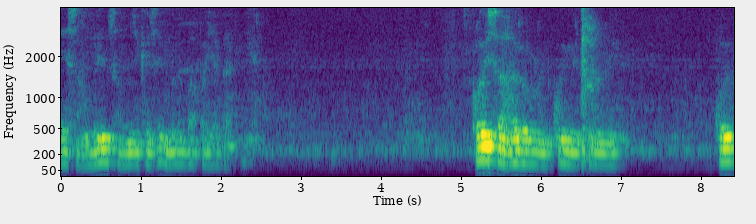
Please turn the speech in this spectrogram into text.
એ સાંભળીને સમજી કે છે મને બાપા યાદ આવી ગયા કોઈ સહારો નહીં કોઈ મિત્ર નહીં કોઈ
